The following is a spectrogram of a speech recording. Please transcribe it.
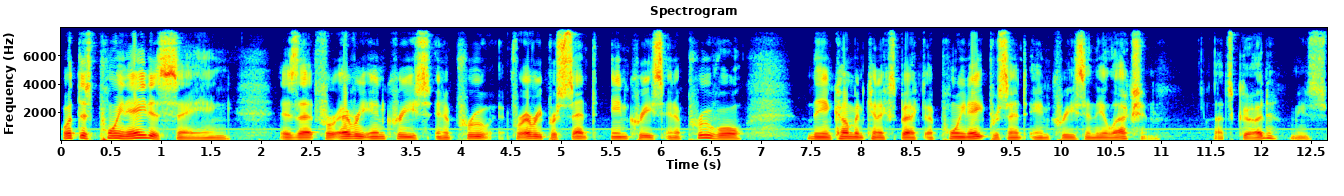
What this 0.8 is saying is that for every increase in approval, for every percent increase in approval, the incumbent can expect a 0.8% increase in the election. That's good. I mean, it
